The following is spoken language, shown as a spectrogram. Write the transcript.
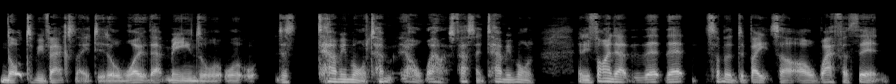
not to be vaccinated or what that means or, or, just tell me more. Tell me, oh wow, it's fascinating. Tell me more. And you find out that, that some of the debates are, are wafer thin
